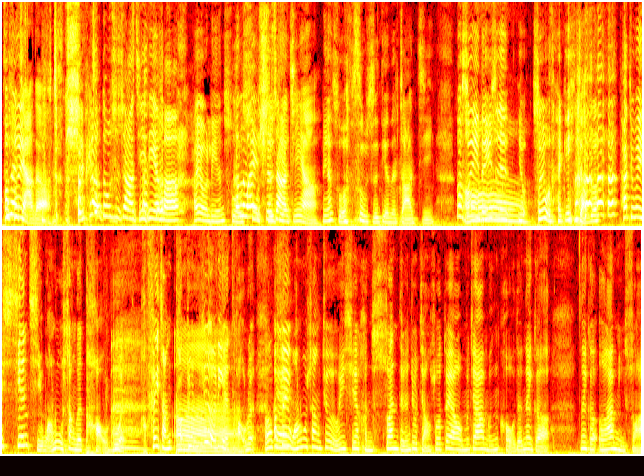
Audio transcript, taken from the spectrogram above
真的假的？十票都是炸鸡店吗？还有连锁素食炸鸡啊，连锁素食店的炸鸡。那所以等于是有，所以我才跟你讲说，他就会掀起网络上的讨论，非常讨就热烈讨论。那所以网络上就有一些很酸的人就讲说，对啊，我们家门口的那个那个蚵仔面线。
